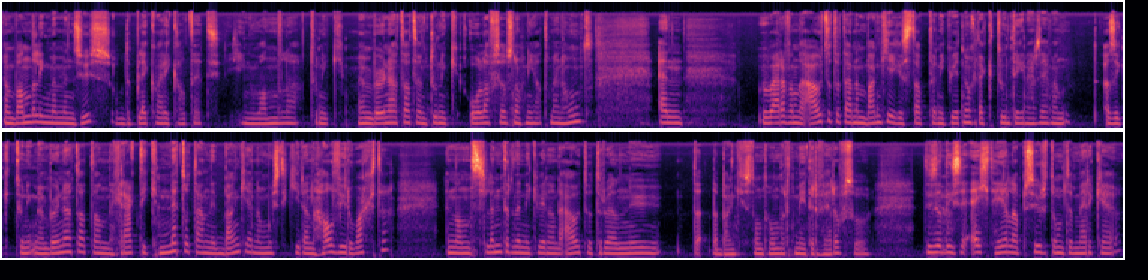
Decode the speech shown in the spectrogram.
een wandeling met mijn zus op de plek waar ik altijd ging wandelen toen ik mijn burn-out had en toen ik Olaf zelfs nog niet had, mijn hond. En we waren van de auto tot aan een bankje gestapt. En ik weet nog dat ik toen tegen haar zei van... Als ik, toen ik mijn burn-out had, dan raakte ik net tot aan dit bankje. En dan moest ik hier een half uur wachten. En dan slenterde ik weer naar de auto. Terwijl nu, dat, dat bankje stond 100 meter ver of zo. Dus dat is echt heel absurd om te merken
